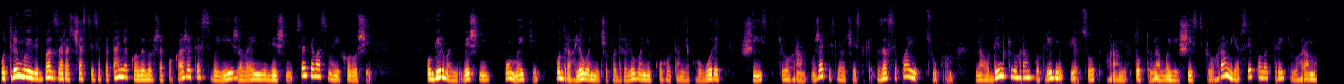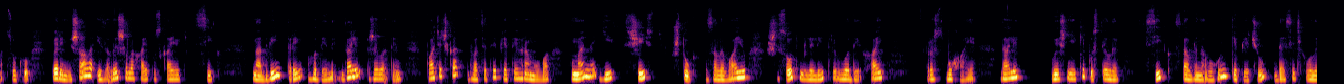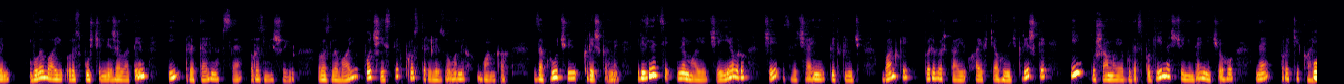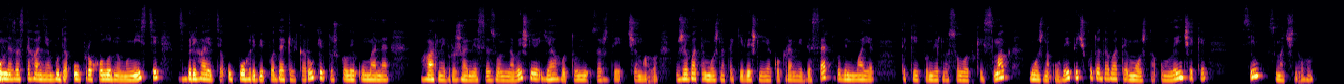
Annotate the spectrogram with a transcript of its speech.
Отримую від вас зараз часті запитання, коли ви вже покажете свої желейні вишні. Все для вас, мої хороші. Обірвані вишні, помиті, подрагльовані чи подральовані, кого там, як говорять, 6 кг. Вже після очистки засипаю цукром. На 1 кг потрібно 500 грамів. Тобто на мої 6 кг я всипала 3 кг цукру, перемішала і залишила, хай пускають сік на 2-3 години. Далі желатин. Пачечка 25 грамова. В мене їх 6 штук. Заливаю 600 мл води. Хай розбухає. Далі вишні, які пустили сік, ставлю на вогонь, кип'ячу 10 хвилин. Вливаю розпущений желатин і ретельно все розмішую. Розливаю по чистих простерилізованих банках. Закручую кришками. Різниці немає, чи євро, чи звичайні під ключ. Банки перевертаю, хай втягують кришки, і душа моя буде спокійна, що ніде нічого не протікає. Повне застигання буде у прохолодному місці, зберігається у погрібі по декілька років, тож коли у мене гарний врожайний сезон на вишню, я готую завжди чимало. Вживати можна такі вишні, як окремий десерт, бо він має такий помірно солодкий смак. Можна у випічку додавати, можна у млинчики. Всім смачного!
